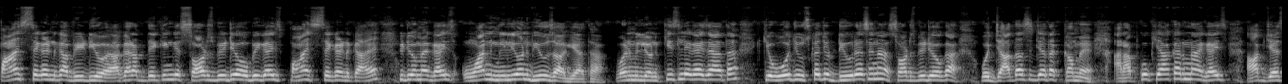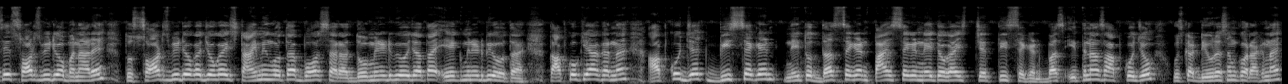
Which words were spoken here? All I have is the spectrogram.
पाँच सेकंड का वीडियो है, अगर आप देखेंगे शॉर्ट्स वीडियो वो भी गाइज़ पाँच सेकंड का है। वीडियो में गाइज़ वन मिलियन व्यूज़ आ गया था। वन मिलियन किस लिए गाइज़ आया था? कि वो जो उसका जो ड्यूरेशन है शॉर्ट्स वीडियो का, वो ज़्यादा से ज़्यादा कम है। और आपको क्या करना है गाइज़ आप जैसे शॉर्ट्स वीडियो बना रहे हैं तो शॉर्ट्स वीडियो का जो गाइज़ टाइमिंग होता है बहुत सारा, दो मिनट भी हो जाता है, एक मिनट भी होता है। तो आपको क्या करना है, आपको जस्ट 20 सेकंड नहीं तो 10 सेकंड 5 सेकंड नहीं तो गाइस 30 सेकंड बस इतना सा आपको जो उसका ड्यूरेशन को रखना है।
